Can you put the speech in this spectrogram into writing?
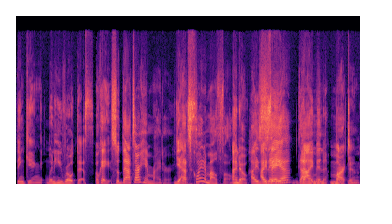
thinking when he wrote this? Okay, so that's our hymn writer. Yes. That's quite a mouthful. I know. Isaiah, Guyman Martin.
